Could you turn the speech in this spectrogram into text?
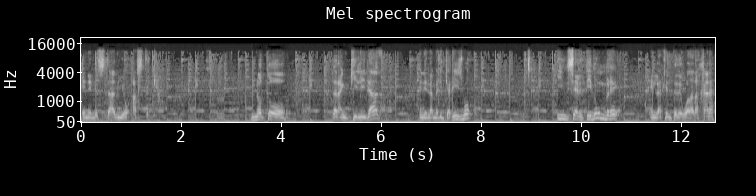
en el Estadio Azteca. Noto tranquilidad en el americanismo, incertidumbre en la gente de Guadalajara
